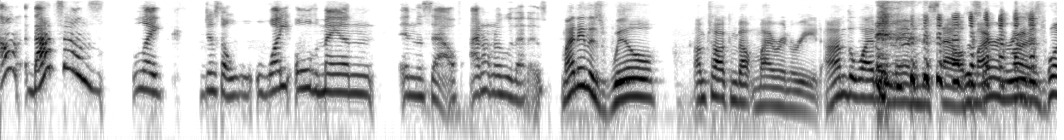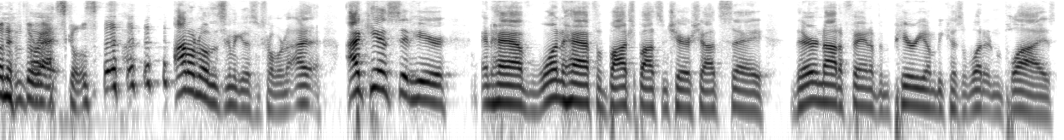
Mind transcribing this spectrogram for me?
Oh, that sounds like just a white old man in the South. I don't know who that is. My name is Will. I'm talking about Myron Reed. I'm the white old man in the South. Myron Reed is one of the. Rascals. I don't know if this is going to get us in trouble. or not. I I can't sit here and have one half of botch spots and chair shots say they're not a fan of Imperium because of what it implies,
